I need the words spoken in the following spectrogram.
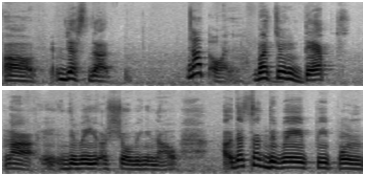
uh, just that. not all. But yung depth na eh, the way you are showing now, uh, that's not the way people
